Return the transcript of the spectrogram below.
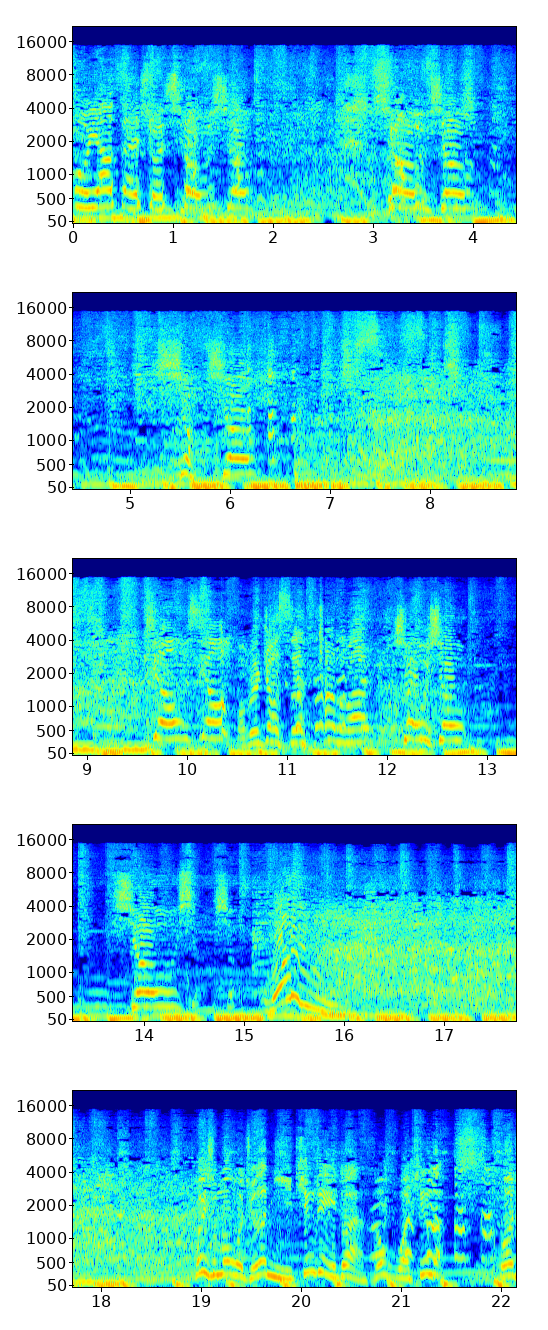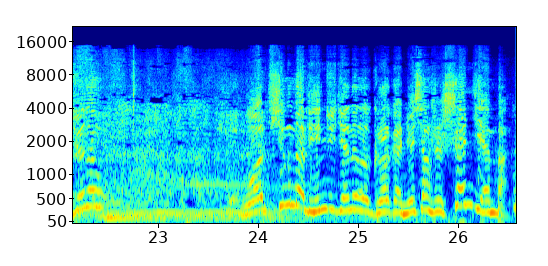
不要再说羞羞。羞羞羞羞 羞羞，我不是照词唱的吗？羞羞羞羞羞，哇哦！为什么我觉得你听这一段和我听的，我觉得我听的林俊杰那个歌感觉像是删减版，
